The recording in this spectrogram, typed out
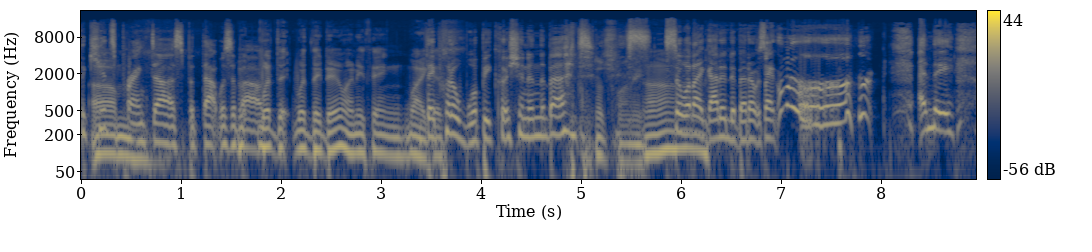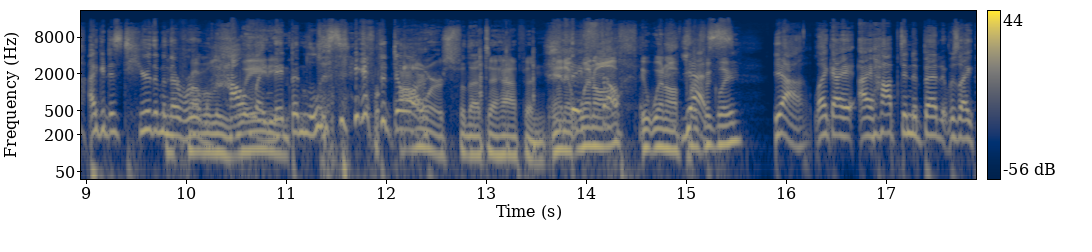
The kids um, pranked us, but that was about. Would they, would they do anything like they put a whoopee cushion in the bed. That's funny. So when I ah. got into bed, I was like, and they, I could just hear them in their room howling. They'd been listening at the door. Hours for that to happen. And it went fell- off. It went off Yes. perfectly. Yeah, like I, I hopped into bed. It was like,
